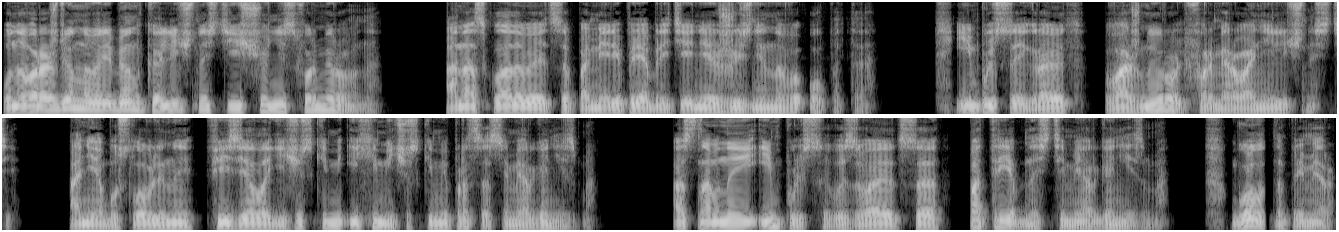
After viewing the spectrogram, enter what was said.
У новорожденного ребенка личность еще не сформирована. Она складывается по мере приобретения жизненного опыта. Импульсы играют важную роль в формировании личности. Они обусловлены физиологическими и химическими процессами организма. Основные импульсы вызываются потребностями организма. Голод, например,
